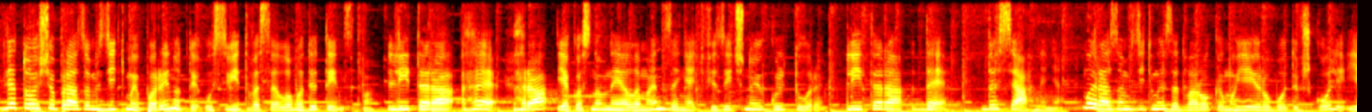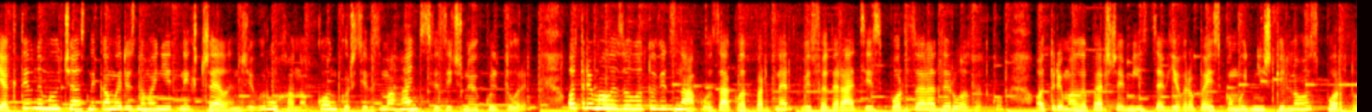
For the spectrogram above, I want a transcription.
для того, щоб разом з дітьми поринути у світ веселого дитинства. Літера Г. Гра як основний елемент занять фізичної культури. Літера Д. Досягнення. Ми разом з дітьми за два роки моєї роботи в школі є активними учасниками різноманітних челенджів, руханок, конкурсів, змагань з фізичної культури. Отримали золоту відзнаку заклад партнер від Федерації спорт заради розвитку. Отримали перше місце в європейському дні шкільного спорту.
